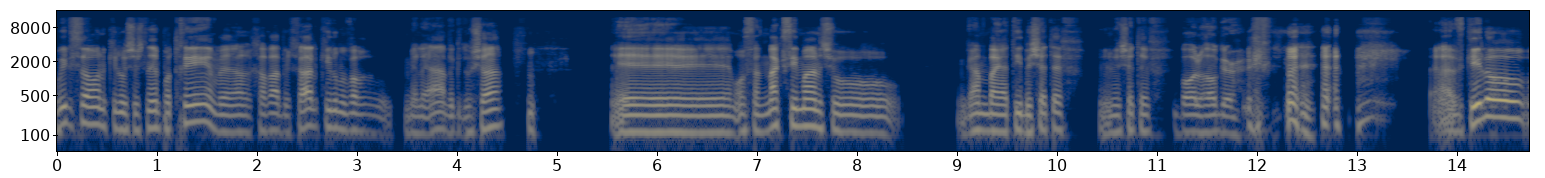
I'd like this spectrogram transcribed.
ווילסון, כאילו ששניהם פותחים, והרחבה בכלל, כאילו כבר מלאה וקדושה. אה, אוסן מקסימן, שהוא גם בעייתי בשטף, שטף. בול הוגר. אז כאילו,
